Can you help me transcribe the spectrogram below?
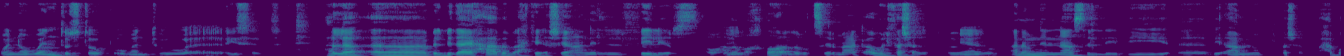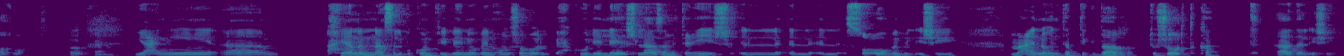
وإنه when to stop و when to uh, reset هلأ آه بالبداية حابب أحكي أشياء عن ال failures أو عن. الأخطاء اللي بتصير معك أو الفشل Yeah. أنا من الناس اللي بي آه بيآمنوا بالفشل بحب أغلط أوكي يعني آم، أحيانا الناس اللي بكون في بيني وبينهم شغل بيحكوا لي ليش لازم تعيش ال- ال- ال- الصعوبة بالإشي مع إنه أنت بتقدر ت shortcut هذا الإشي.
